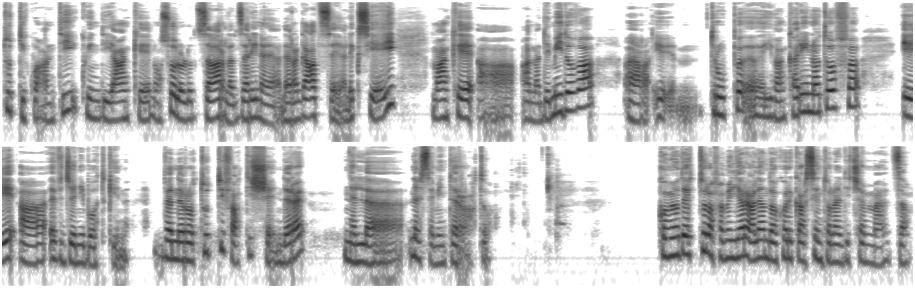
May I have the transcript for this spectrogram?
tutti quanti, quindi anche non solo lo zar, la zarina, le ragazze e Alexei, ma anche a Anna Demidova, a eh, Trupp, eh, Ivan Karinotov e a Evgeny Botkin. Vennero tutti fatti scendere nel, nel seminterrato. Come ho detto, la famiglia reale andò a coricarsi intorno alle dieci e mezza.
